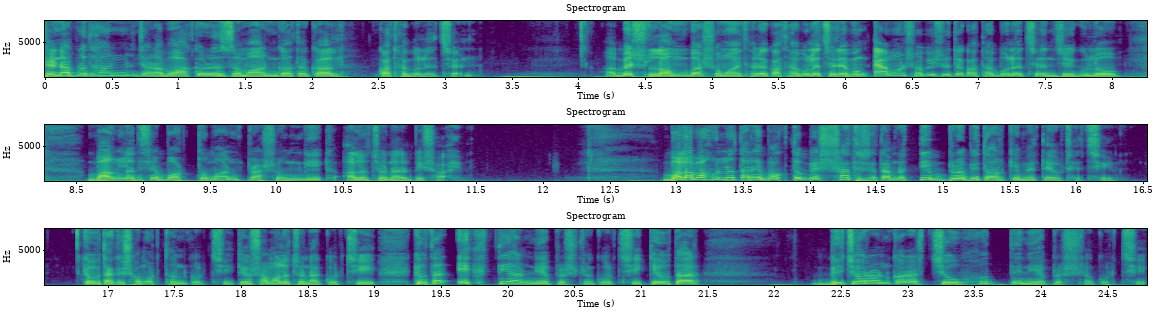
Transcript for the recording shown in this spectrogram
সেনাপ্রধান জনাব ওয়াকারুজ্জামান গতকাল কথা বলেছেন। বেশ লম্বা সময় ধরে কথা বলেছেন এবং এমন সব ইস্যুতে কথা বলেছেন যেগুলো বাংলাদেশের বর্তমান প্রাসঙ্গিক আলোচনার বিষয়। বলা বাহুল্য তার এই বক্তব্যের সাথে সাথে আমরা তীব্র বিতর্কে মেতে উঠেছি। কেউ তাকে সমর্থন করছি, কেউ সমালোচনা করছি, কেউ তার এখতিয়ার নিয়ে প্রশ্ন করছি, কেউ তার বিচরণ করার চৌহদ্দি নিয়ে প্রশ্ন করছি।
